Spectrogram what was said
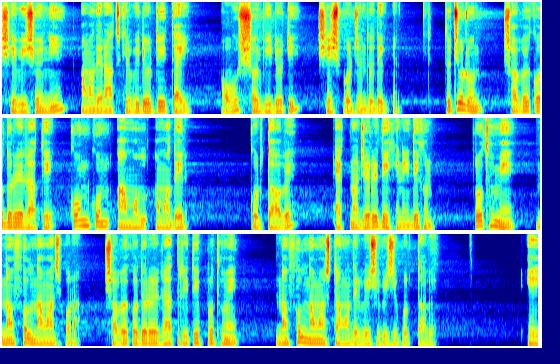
সে বিষয় নিয়ে আমাদের আজকের ভিডিওটি, তাই অবশ্যই ভিডিওটি শেষ পর্যন্ত দেখবেন। তো চলুন শবে কদরের রাতে কোন কোন আমল আমাদের করতে হবে এক নজরে দেখে নিই। দেখুন, প্রথমে নফল নামাজ পড়া। শবে কদরের রাত্রিতে প্রথমে নফল নামাজটা আমাদের বেশি বেশি পড়তে হবে। এই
